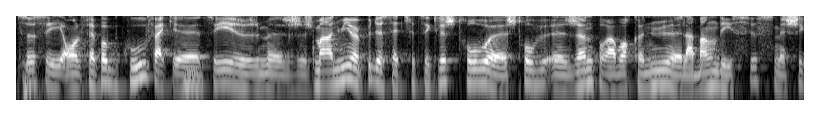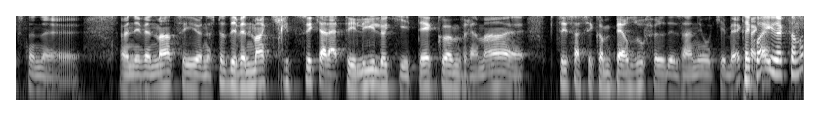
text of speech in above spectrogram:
Ça, c'est, on le fait pas beaucoup, fait que, tu sais, je, m'ennuie un peu de cette critique-là. Je trouve, euh, je trouve euh, jeune pour avoir connu euh, la bande des six, mais je sais que c'est un, événement, tu sais, une espèce d'événement critique à la télé, là, qui était comme vraiment, puis tu sais, ça s'est comme perdu au fil des années au Québec. C'était quoi exactement?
